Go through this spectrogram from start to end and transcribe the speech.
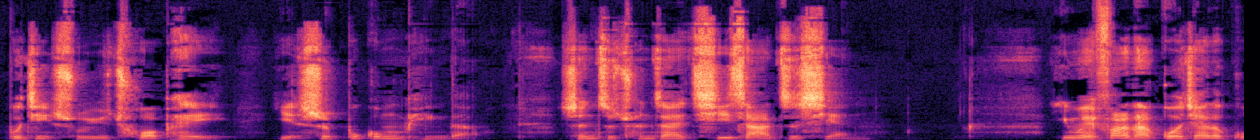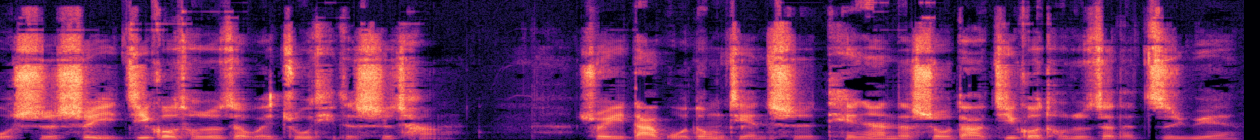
不仅属于错配，也是不公平的，甚至存在欺诈之嫌。因为发达国家的股市是以机构投资者为主体的市场。所以，大股东减持天然的受到机构投资者的制约，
